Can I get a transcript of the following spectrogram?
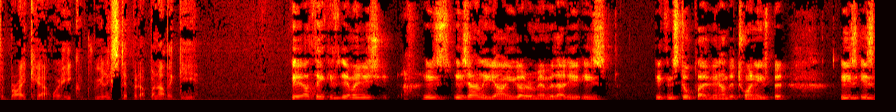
the breakout where he could really step it up another gear. Yeah, I think. I mean, he's he's he's only young. You have got to remember that he, he's he can still play in the under twenties, but he's he's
